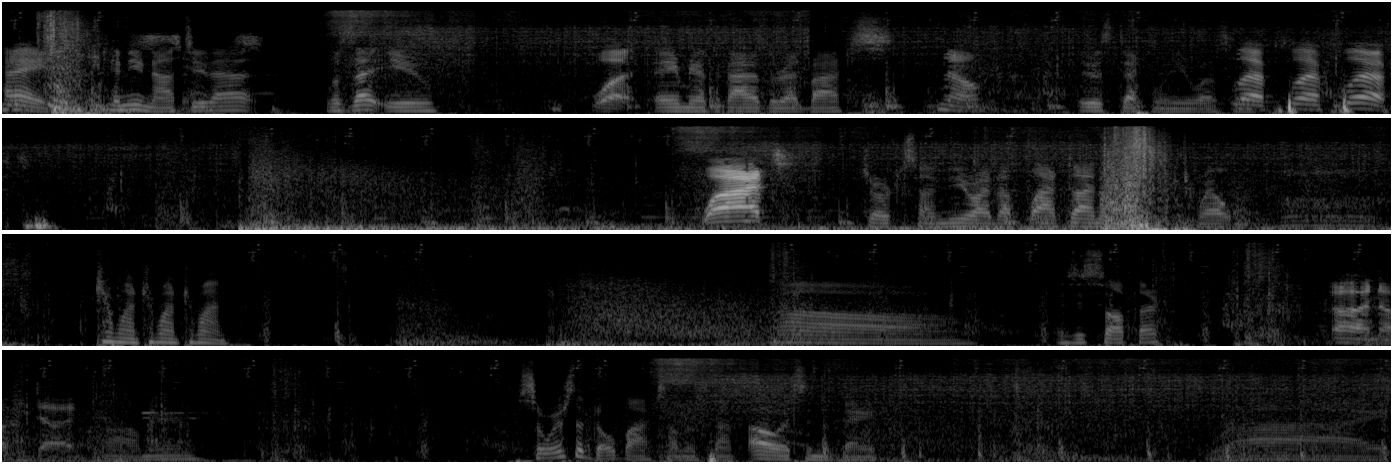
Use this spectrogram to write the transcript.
Hey, can you not do that? Was that you What? aiming at the guy with the red box? No. It was definitely you, wasn't Left, left, left. What? Joke's on you, I got flat dynamite. Well, come on, come on, come on. Oh, is he still up there? Uh, no, he died. Oh man. So where's the doll box on this map? Oh, it's in the bank. Right.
